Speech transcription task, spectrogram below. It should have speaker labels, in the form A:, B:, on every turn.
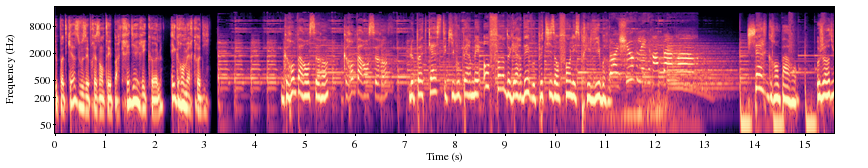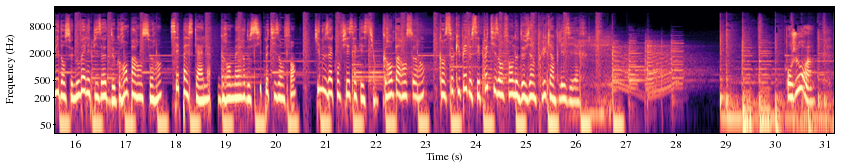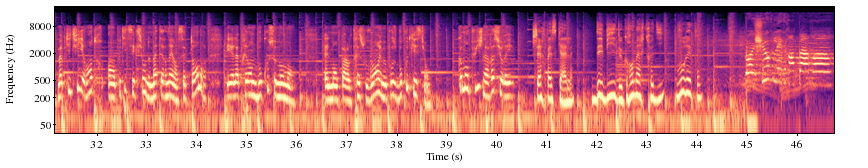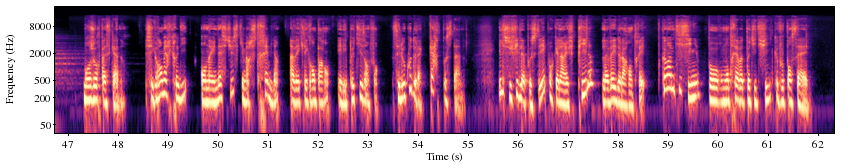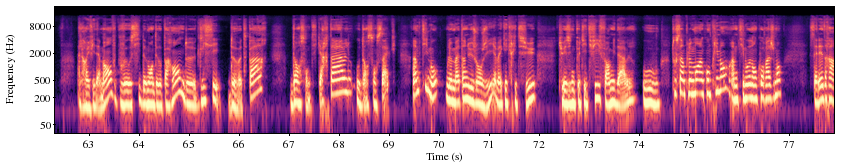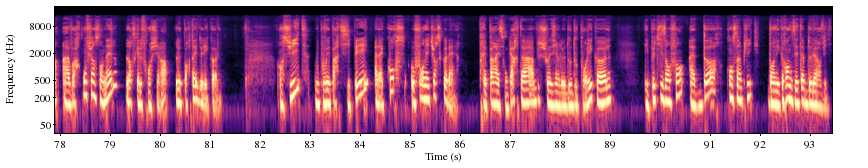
A: Ce podcast vous est présenté par Crédit Agricole et Grand Mercredi.
B: Grands-parents sereins, grands-parents sereins, le podcast qui vous permet enfin de garder vos petits-enfants l'esprit libre.
C: Bonjour les grands-parents.
B: Chers grands-parents, aujourd'hui dans ce nouvel épisode de Grands-parents sereins, c'est Pascal, grand-mère de six petits-enfants, qui nous a confié sa question. Grands-parents sereins, quand s'occuper de ses petits-enfants ne devient plus qu'un plaisir.
D: Bonjour, ma petite fille rentre en petite section de maternelle en septembre et elle appréhende beaucoup ce moment. Elle m'en parle très souvent et me pose beaucoup de questions. Comment puis-je la rassurer?
B: Cher Pascal, Débit de Grand Mercredi vous répond.
C: Bonjour les grands-parents.
D: Bonjour Pascal. Chez Grand Mercredi, on a une astuce qui marche très bien avec les grands-parents et les petits-enfants. C'est le coup de la carte postale. Il suffit de la poster pour qu'elle arrive pile la veille de la rentrée comme un petit signe pour montrer à votre petite fille que vous pensez à elle. Alors évidemment, vous pouvez aussi demander aux parents de glisser de votre part, dans son petit cartable ou dans son sac, un petit mot le matin du jour J avec écrit dessus tu es une petite fille formidable ou tout simplement un compliment, un petit mot d'encouragement. Ça l'aidera à avoir confiance en elle lorsqu'elle franchira le portail de l'école. Ensuite, vous pouvez participer à la course aux fournitures scolaires préparer son cartable, choisir le doudou pour l'école. Les petits-enfants adorent qu'on s'implique dans les grandes étapes de leur vie.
